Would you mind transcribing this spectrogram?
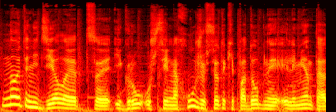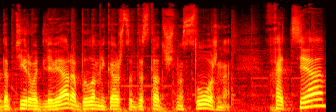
но это не делает э, игру уж сильно хуже. Все-таки подобные элементы адаптировать для VR было, мне кажется, достаточно сложно. Хотя,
